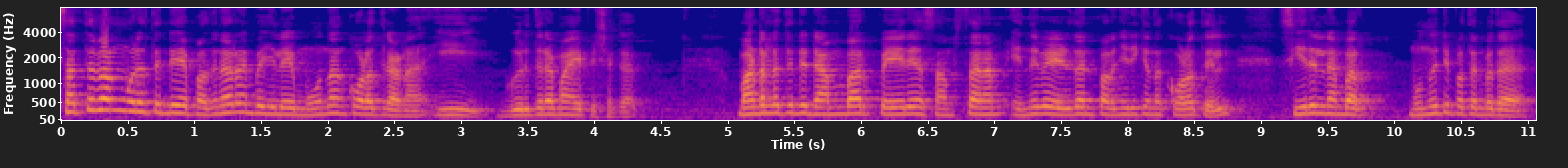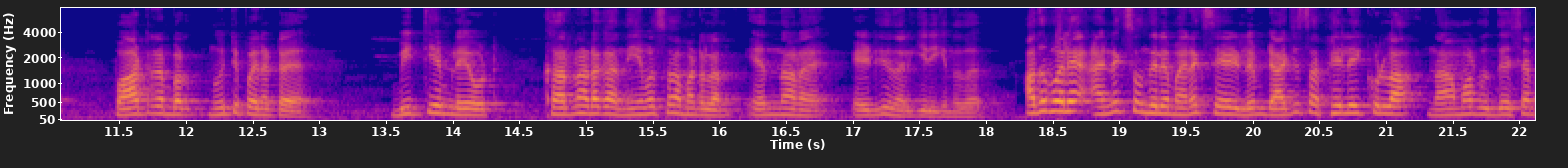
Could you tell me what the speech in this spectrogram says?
സത്യവാങ്മൂലത്തിന്റെ പതിനാറാം പേജിലെ മൂന്നാം കോളത്തിലാണ് ഈ ഗുരുതരമായ പിശക്. മണ്ഡലത്തിന്റെ നമ്പർ പേര് സംസ്ഥാനം എന്നിവ എഴുതാൻ പറഞ്ഞിരിക്കുന്ന കോളത്തിൽ സീരിയൽ നമ്പർ മുന്നൂറ്റി പത്തൊൻപത് പാർട്ട് നമ്പർ നൂറ്റി പതിനെട്ട് B T M layout Karnataka നിയമസഭാ മണ്ഡലം എന്നാണ് എഴുതി നൽകിയിരിക്കുന്നത്. അതുപോലെ അനക്സ് ഒന്നിലും അനക്സ് ഏഴിലും രാജ്യസഭയിലേക്കുള്ള നാമനിർദ്ദേശം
